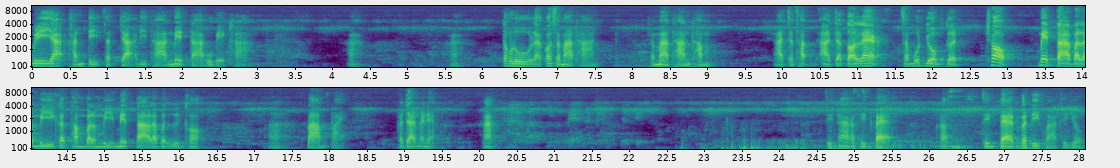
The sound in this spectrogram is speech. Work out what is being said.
วิริยะขันติสัจจะอธิษฐานเมตตาอุเบกขาต้องรู้แล้วก็สมาทาน สมาทานทำอาจจะทำอาจจะตอนแรกสมมติโยมเกิดชอบเมตตาบารมีก็ทำบารมีเมตตาแล้วบางอื่นก็ตามไป เข้าใจไหมเนี่ยฮะศีลห้ากับศีลแปดก็ศีลแปดมันก็ดีกว่าสิโยม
